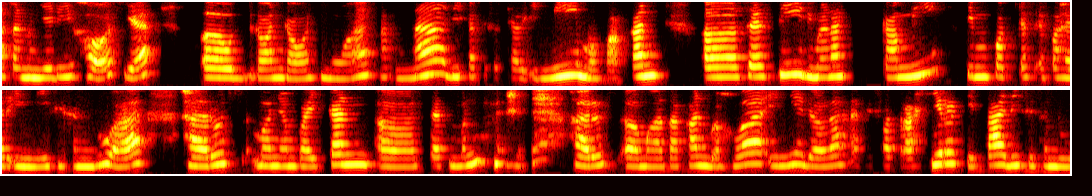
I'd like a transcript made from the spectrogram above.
akan menjadi host ya, uh, kawan-kawan semua, karena di episode kali ini merupakan uh, sesi di mana kami tim podcast Eva hari ini season 2 harus menyampaikan uh, statement harus uh, mengatakan bahwa ini adalah episode terakhir kita di season 2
